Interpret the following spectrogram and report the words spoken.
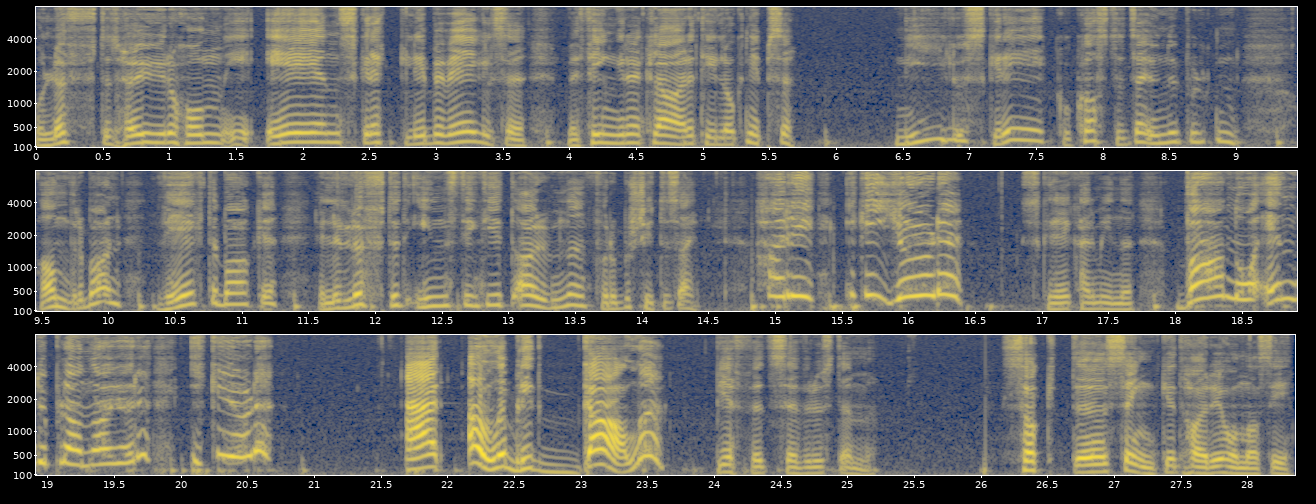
og løftet høyre hånd i én skrekkelig bevegelse, med fingre klare til å knipse. Nilus skrek og kastet seg under pulten. Andre barn vek tilbake eller løftet instinktivt armene for å beskytte seg. Harry, ikke gjør det! skrek Hermine. Hva nå enn du planla å gjøre, ikke gjør det! Er alle blitt gale? bjeffet Severus' stemme. Sakte senket Harry hånda si.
